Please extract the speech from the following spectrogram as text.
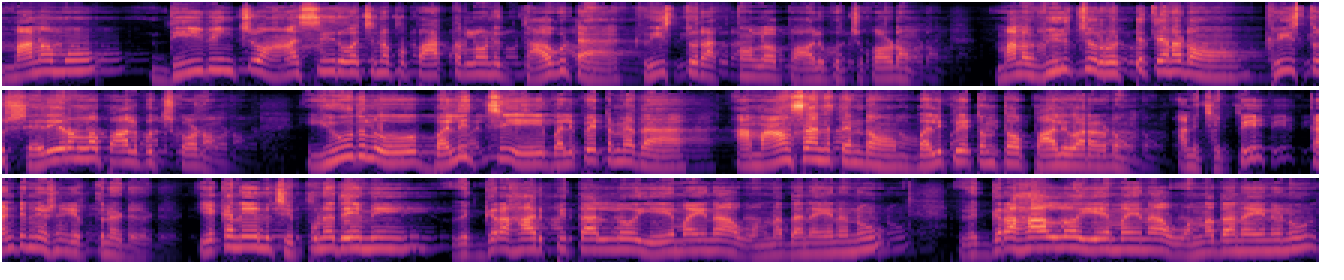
మనము దీవించు ఆశీర్వచనపు పాత్రలోని తాగుట క్రీస్తు రక్తంలో పాలు పుచ్చుకోవడం. మనం విరుచు రొట్టె తినడం క్రీస్తు శరీరంలో పాలు పుచ్చుకోవడం. యూదులు బలిచ్చి బలిపీఠం మీద ఆ మాంసాన్ని తినడం బలిపీఠంతో పాలువరగడం. అని చెప్పి కంటిన్యూషన్ చెప్తున్నాడు. ఇక నేను చెప్పునదేమి? విగ్రహార్పితాల్లో ఏమైనా ఉన్నదనైనను? విగ్రహాల్లో ఏమైనా ఉన్నదనైనను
